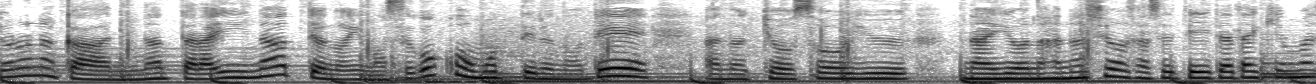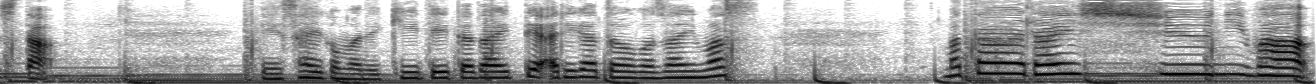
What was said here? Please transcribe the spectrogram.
世の中になったらいいなっていうのを今すごく思ってるのであの今日そういう内容の話をさせていただきました、えー、最後まで聞いていただいてありがとうございます。また来週には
